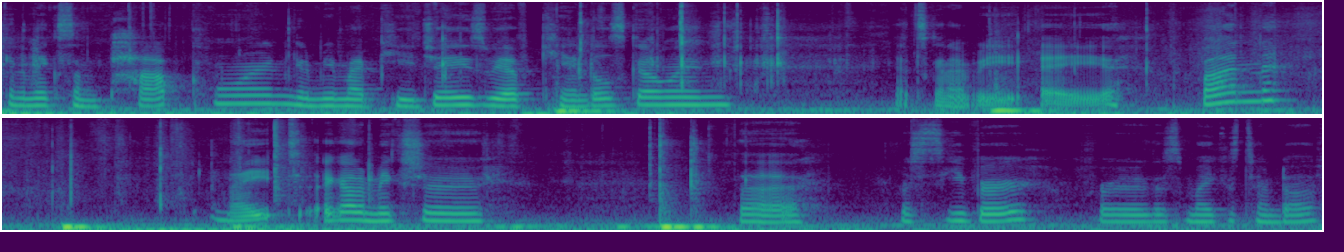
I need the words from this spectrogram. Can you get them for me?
Gonna make some popcorn. Gonna be my PJs. We have candles going. It's gonna be a fun night. I gotta make sure the receiver for this mic is turned off.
